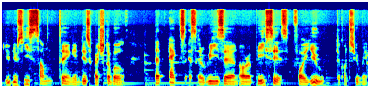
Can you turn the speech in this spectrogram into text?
You, you see something in this vegetable that acts as a reason or a basis for you to consume it.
